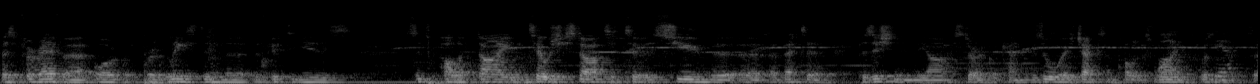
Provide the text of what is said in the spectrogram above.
has forever, or for at least in the, the 50 years since Pollock died, until she started to assume a, a, a better position in the art historical canon, was always Jackson Pollock's wife, wasn't Yeah, it? So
